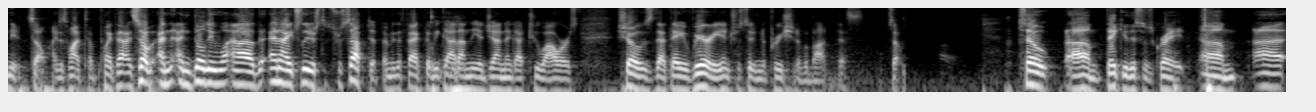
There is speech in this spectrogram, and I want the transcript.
Yeah, So I just wanted to point that, out. so, and, and building, uh, the NIH leadership's receptive. I mean, the fact that we got on the agenda, got two hours, shows that they're very interested and appreciative about this, so. Um, thank you, this was great. Um, uh,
